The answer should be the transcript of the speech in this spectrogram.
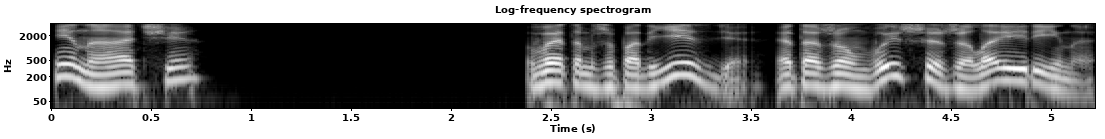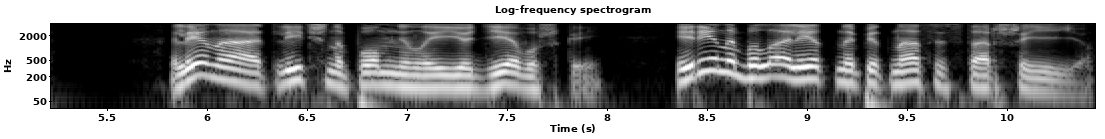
Иначе... В этом же подъезде, этажом выше, жила Ирина — Лена отлично помнила ее девушкой. Ирина была лет на 15 старше ее.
